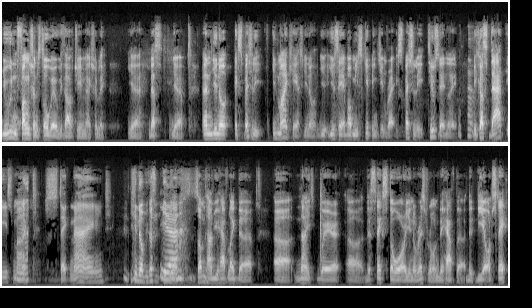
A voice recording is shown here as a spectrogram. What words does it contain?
you wouldn't function so well without gym actually yeah that's yeah and you know especially in my case you know you, you say about me skipping gym right especially tuesday night Yeah. because that is my Yeah. steak night you know because Yeah. sometimes you have like the uh night where uh the steak store you know restaurant they have the the deal on steak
